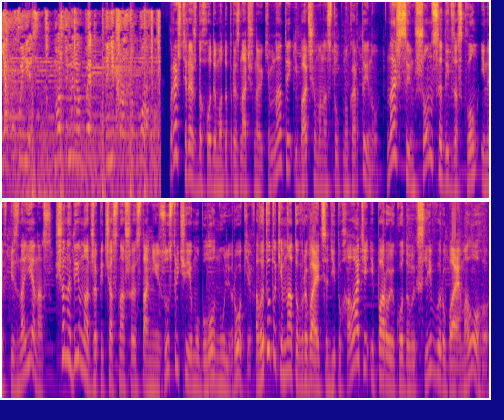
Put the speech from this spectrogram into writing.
я похуїст. Можете мене вбити, мені просто похуй. Врешті-решт доходимо до призначеної кімнати і бачимо наступну картину. Наш син Шон сидить за склом і не впізнає нас. Що не дивно, адже під час нашої останньої зустрічі йому було 0 років. Але тут у кімнату вривається дід у халаті і парою кодових слів вирубає малого.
